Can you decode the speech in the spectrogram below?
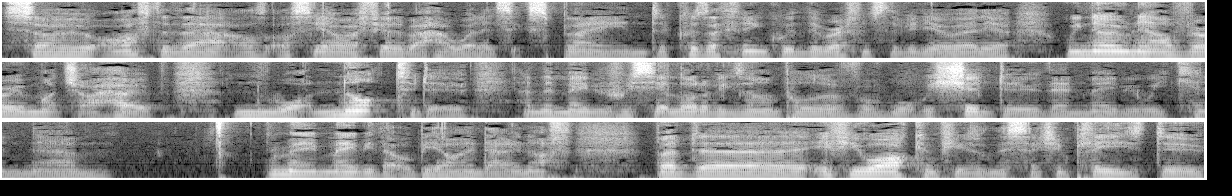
So after that, I'll, I'll see how I feel about how well it's explained because I think with the reference to the video earlier, we know now very much, I hope, what not to do. And then maybe if we see a lot of examples of, of what we should do, then maybe we can um, maybe, that will be ironed out enough. But uh, if you are confused on this section, please do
